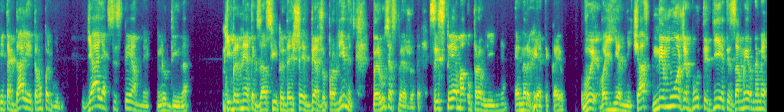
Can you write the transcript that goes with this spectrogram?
і так далі, і тому подібне. Я, як системна людина, кібернетик за освітою, да ще й держуправлінець, беруся стверджувати, система управління енергетикою в воєнний час не може бути діяти за мирними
